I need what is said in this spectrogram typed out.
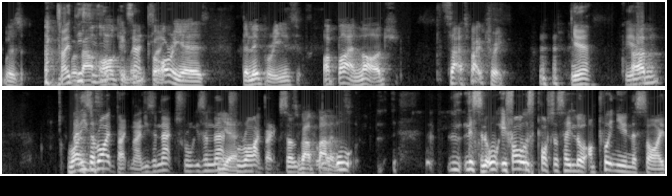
was this without argument. exactly. But Aurier's delivery is, uh, by and large, satisfactory. Yeah. Yeah. Um, and he's a right back, man. He's a natural. He's a natural Yeah. right back. So It's about balance. all- listen, all- if I was Poch, I'd say, look, I'm putting you in the side.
